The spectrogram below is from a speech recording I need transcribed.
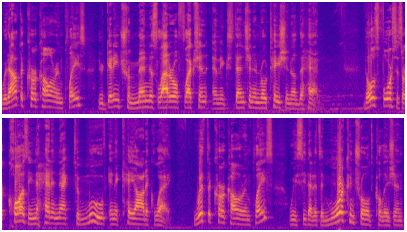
without the Kerr collar in place, you're getting tremendous lateral flexion and extension and rotation of the head. Those forces are causing the head and neck to move in a chaotic way. With the Kerr collar in place, we see that it's a more controlled collision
